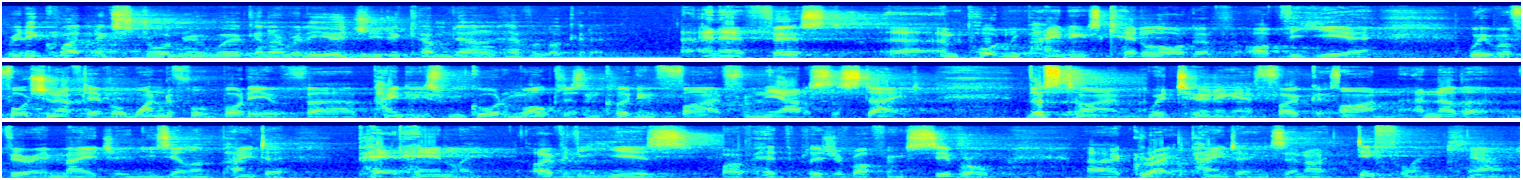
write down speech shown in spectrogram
Really quite an extraordinary work, and I really urge you to come down and have a look at it. In our first uh, important paintings catalogue of, of the year, we were fortunate enough to have a wonderful body of uh, paintings from Gordon Walters, including five from the artist's estate. This time, we're turning our focus on another very major New Zealand painter, Pat Hanly. Over the years, I've had the pleasure of offering several uh, great paintings, and I definitely count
